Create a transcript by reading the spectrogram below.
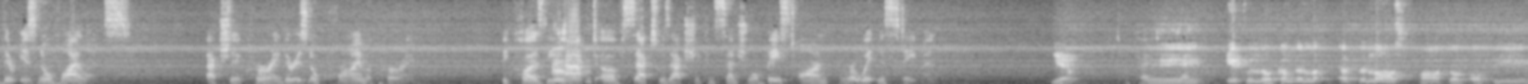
there is no violence actually occurring. There is no crime occurring because the act of sex was actually consensual based on her witness statement. Yeah. Uh, if we look the at the last part of, of the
